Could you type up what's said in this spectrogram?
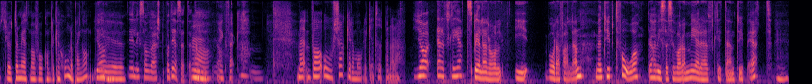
slutar med att man får komplikationer på en gång. Det är Ja. ju, Det är liksom värst på det sättet. Mm. Ja. Exakt. Mm. Men vad orsakar de olika typerna då? Ja, ärftlighet spelar roll i båda fallen. Men typ 2 det har visat sig vara mer ärftligt än typ 1. Mm.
